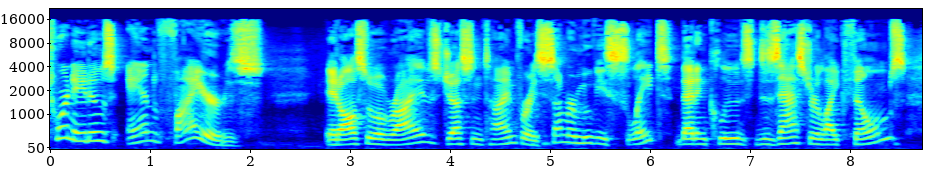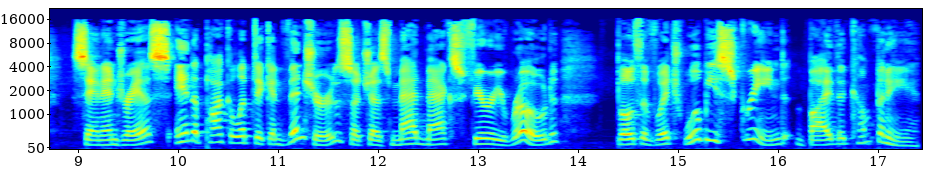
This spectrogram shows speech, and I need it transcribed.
tornadoes, and fires. It also arrives just in time for a summer movie slate that includes disaster like films San Andreas, and apocalyptic adventures such as Mad Max Fury Road, both of which will be screened by the company.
